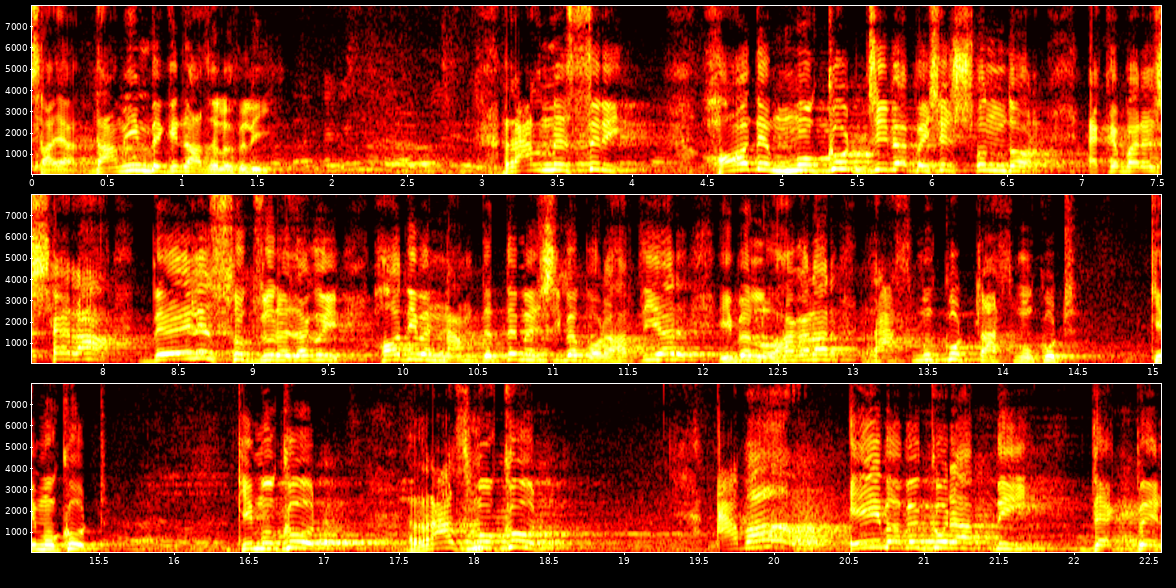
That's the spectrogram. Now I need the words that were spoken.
ছায়া দামিম বেগির রাজল হলি রাজমিস্ত্রি, হদে মুকুট জিবা বেশি সুন্দর, একেবারে সেরা দেলে সুখ জুড়ে যাগুই হদ ইবে নাম দিতে শিবে বড় হাতিয়ার, ইবে লোহাগালার রাসমুকুট রাসমুকুট কি মুকুট? কি মুকুট? রাজমুকুট। আবার এইভাবে করে আপনি দেখবেন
